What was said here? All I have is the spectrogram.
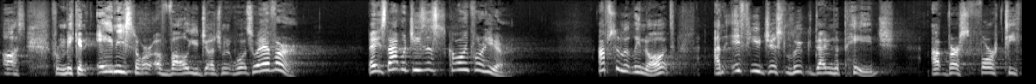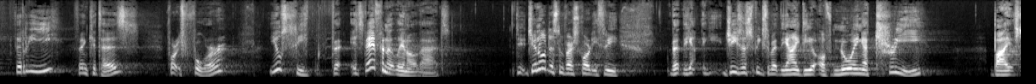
us from making any sort of value judgment whatsoever. Now, is that what Jesus is calling for here? Absolutely not. And if you just look down the page at verse 43, I think it is, 44, you'll see that it's definitely not that. Do, you notice in verse 43 that the, Jesus speaks about the idea of knowing a tree by its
